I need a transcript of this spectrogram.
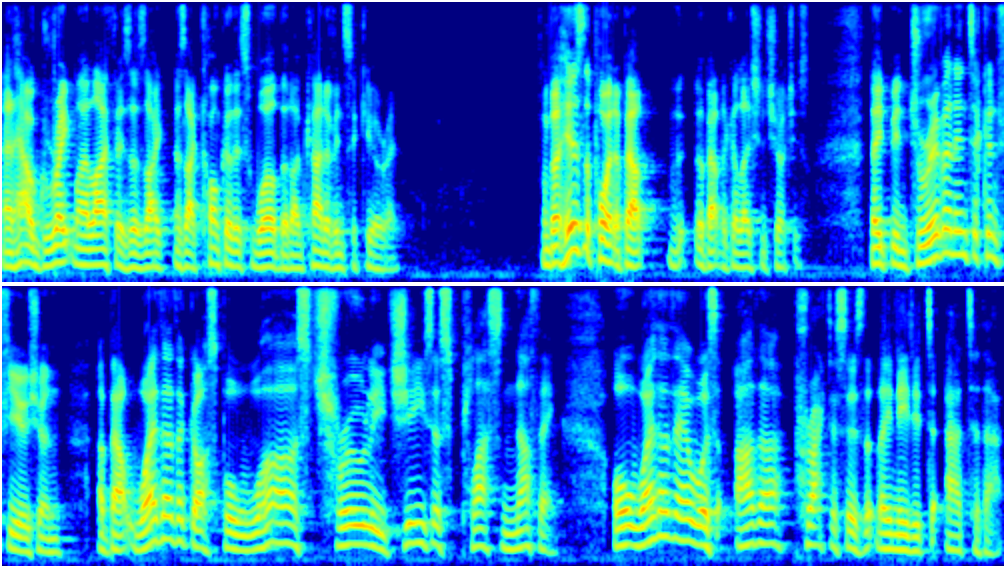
and how great my life is as I, as I conquer this world that I'm kind of insecure in. But here's the point about the, about the Galatian churches they'd been driven into confusion about whether the gospel was truly Jesus plus nothing or whether there was other practices that they needed to add to that.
